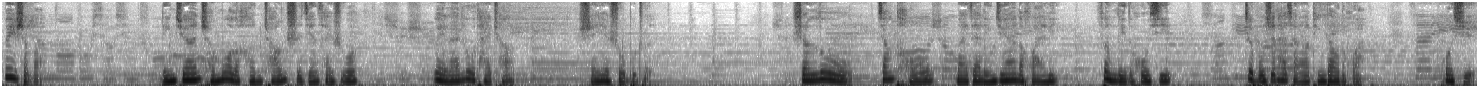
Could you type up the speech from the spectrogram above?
为什么？”林君安沉默了很长时间，才说：“未来路太长，谁也说不准。”沈露将头埋在林君安的怀里，奋力的呼吸。这不是他想要听到的话，或许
